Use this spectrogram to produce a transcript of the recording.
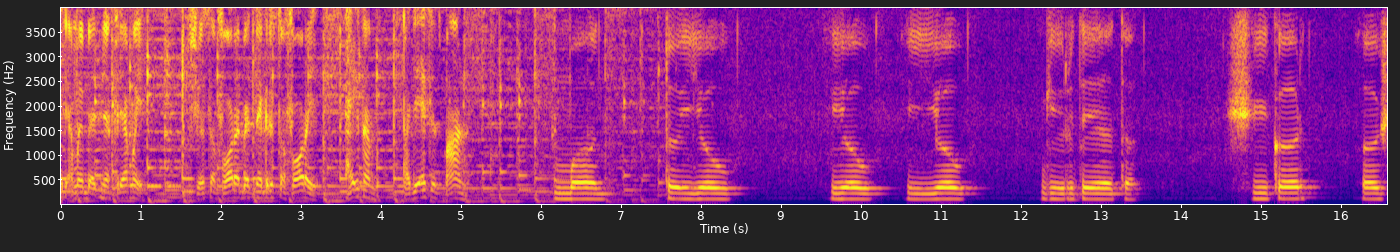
Kremai, bet ne kremai. Šviesoforai, bet ne kristoforai. Einam, padėsit man. Man tai jau, jau, jau girdėta. Šį kartą aš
